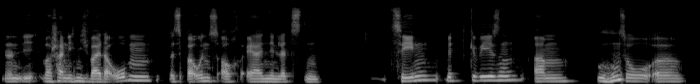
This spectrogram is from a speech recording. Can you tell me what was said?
wahrscheinlich nicht weiter oben, ist bei uns auch eher in den letzten zehn mit gewesen, ähm, mhm. so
